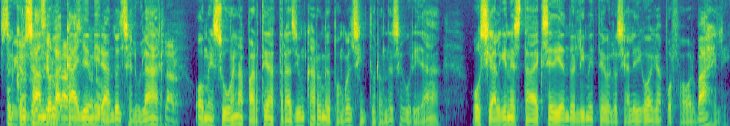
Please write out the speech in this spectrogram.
Estoy cruzando la calle mirando el celular. Claro. O me subo en la parte de atrás de un carro y me pongo el cinturón de seguridad. O si alguien está excediendo el límite de velocidad, le digo, oiga, por favor, bájele.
